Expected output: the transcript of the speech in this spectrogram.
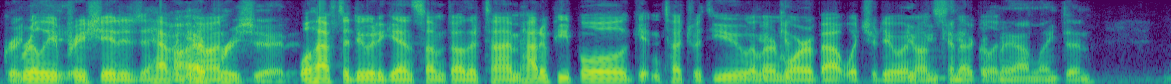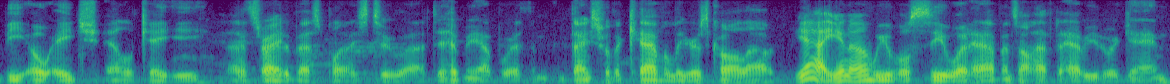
great really appreciated having you I on. appreciate it. We'll have to do it again some other time. How do people get in touch with you and you learn can, more about what you're doing you on can connect with me on linkedin b-o-h-l-k-e that's, that's right. the best place to uh, to hit me up with. And thanks for the cavaliers call out. Yeah you know. We will see what happens. I'll have to have you to a game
